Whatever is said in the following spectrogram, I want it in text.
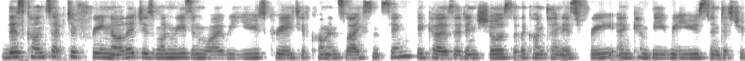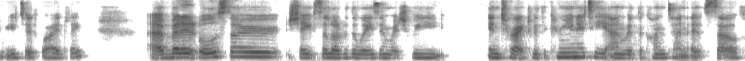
this concept of free knowledge is one reason why we use Creative Commons licensing because it ensures that the content is free and can be reused and distributed widely. Uh, but it also shapes a lot of the ways in which we interact with the community and with the content itself.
